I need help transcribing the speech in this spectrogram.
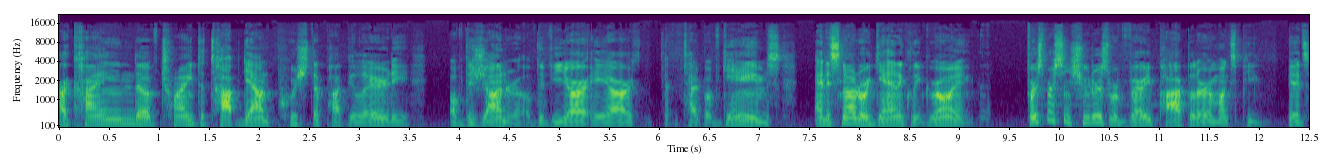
are kind of trying to top down push the popularity of the genre of the VR AR t- type of games and it's not organically growing first person shooters were very popular amongst kids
